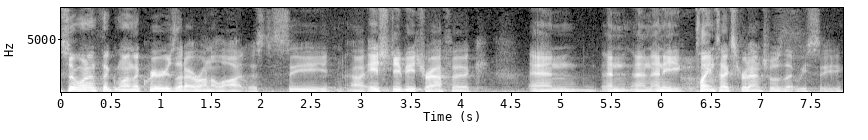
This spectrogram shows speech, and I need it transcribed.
so one of the one of the queries that I run a lot is to see uh, HTTP traffic and, and and any plain text credentials that we see.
